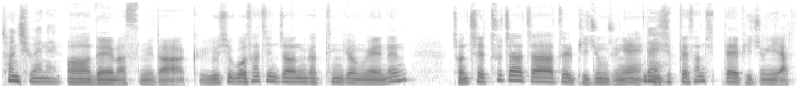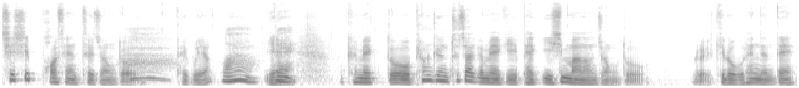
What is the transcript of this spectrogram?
전시회는. 어, 네, 맞습니다. 그 요시고 사진전 같은 경우에는 전체 투자자들 비중 중에 네. 20대, 30대 비중이 약 70% 정도 되고요. wow. 예. 네. 금액도 평균 투자 금액이 120만 원 정도 를 기록을 했는데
